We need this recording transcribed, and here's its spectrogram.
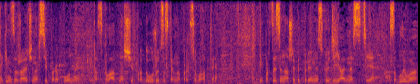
які, незважаючи на всі перепони та складнощі, продовжують системно працювати. І в процесі нашої підприємницької діяльності особливо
